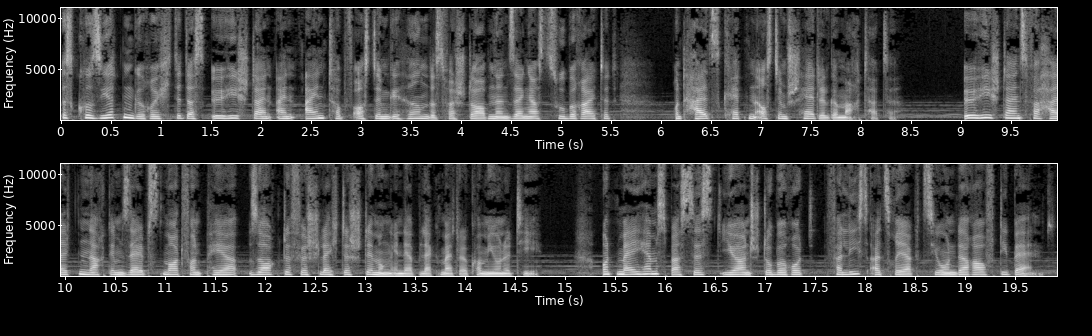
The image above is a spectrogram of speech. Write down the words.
Es kursierten Gerüchte, dass Öhistein einen Eintopf aus dem Gehirn des verstorbenen Sängers zubereitet und Halsketten aus dem Schädel gemacht hatte. Öhisteins Verhalten nach dem Selbstmord von Peer sorgte für schlechte Stimmung in der Black Metal Community. Und Mayhems Bassist Jörn Stubberud verließ als Reaktion darauf die Band.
